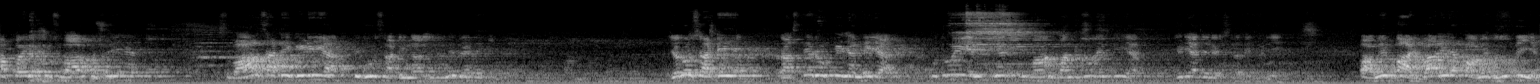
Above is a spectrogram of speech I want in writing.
ਆਪਾਂ ਇਹਨਾਂ ਨੂੰ ਸਵਾਲ ਪੁੱਛਦੇ ਆ। ਸਵਾਲ ਸਾਡੇ ਕਿਹੜੇ ਆ ਕਿ ਜੋ ਸਾਡੇ ਨਾਲ ਇਹਨਾਂ ਨੇ ਵਾਅਦੇ ਕੀਤੇ ਜਦੋਂ ਸਾਡੇ ਰਸਤੇ ਰੋਕੇ ਜਾਂਦੇ ਆ, ਉਦੋਂ ਇਹ ਐਮਪੀਆਂ ਦੀ ਡਿਮਾਂਡ ਬੰਦ ਕਿਉਂ ਰਹਿੰਦੀ ਆ, ਜਿਹੜੀ ਅੱਜ ਇਲੈਕਸ਼ਨਾਂ ਦੇ ਖੜੇ ਆ? ਭਾਵੇਂ ਭਾਜਪਾ ਵਾਲੇ ਆ, ਭਾਵੇਂ ਵਿਰੋਧੀ ਆ,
